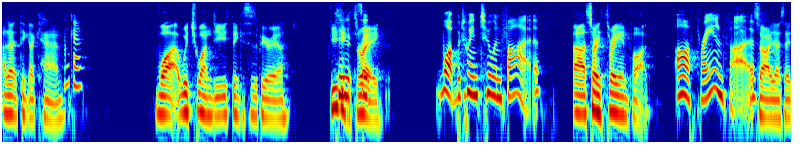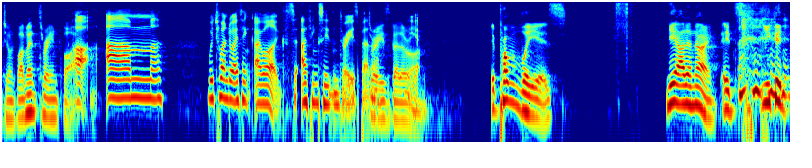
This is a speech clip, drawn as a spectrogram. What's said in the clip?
I don't think I can. Okay. Why? Which one do you think is superior? You think So- three? What between two and five? Uh, sorry, three and five. Oh, three and five. Sorry, did I say two and five? I meant three and five. Ah, um, which one do I think? I will. I think season three is better. Three is better Yeah. on. It probably is. Yeah, I don't know. It's you could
